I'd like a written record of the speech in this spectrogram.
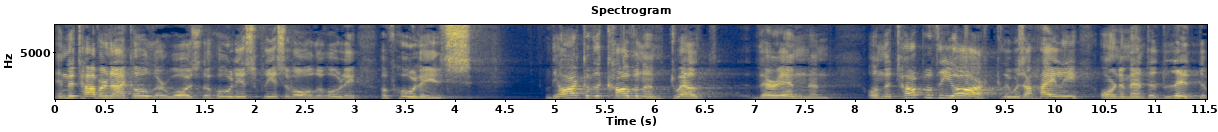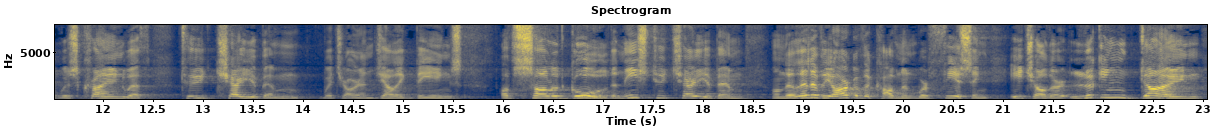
In the tabernacle, there was the holiest place of all, the Holy of Holies. The Ark of the Covenant dwelt therein, and on the top of the ark there was a highly ornamented lid that was crowned with two cherubim, which are angelic beings, of solid gold. And these two cherubim on the lid of the Ark of the Covenant were facing each other, looking down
